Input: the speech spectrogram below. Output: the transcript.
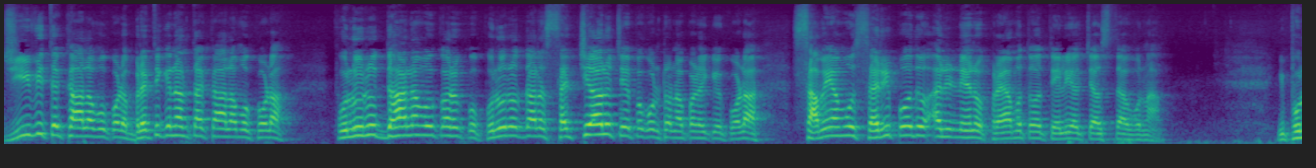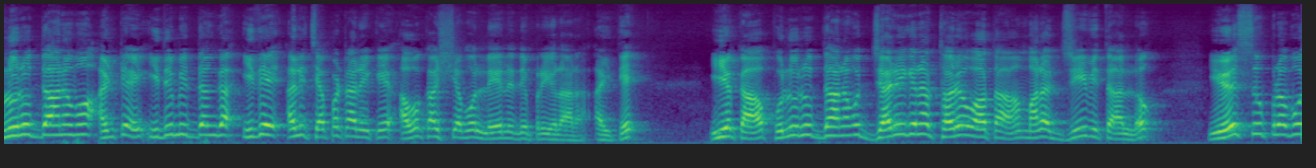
జీవిత కాలము కూడా బ్రతికినంత కాలము కూడా పునరుద్ధానము కొరకు పునరుద్ధాన సత్యాలు చెప్పుకుంటున్నప్పటికీ కూడా సమయము సరిపోదు అని నేను ప్రేమతో తెలియచేస్తా ఉన్నాను ఈ పునరుద్ధానము అంటే ఇది మిద్దంగా ఇదే అని చెప్పటానికి అవకాశము లేనిది ప్రియులారా. అయితే ఈ యొక్క పునరుద్ధానము జరిగిన తరువాత మన జీవితాల్లో యేసు ప్రభు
